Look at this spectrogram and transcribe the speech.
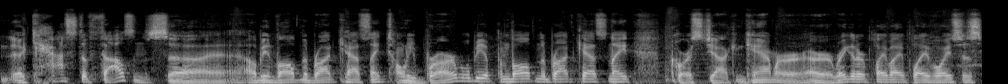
a cast of thousands. Uh, I'll be involved in the broadcast night. Tony Brar will be involved in the broadcast night. Of course, Jack and Cam are, are regular play-by-play voices,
